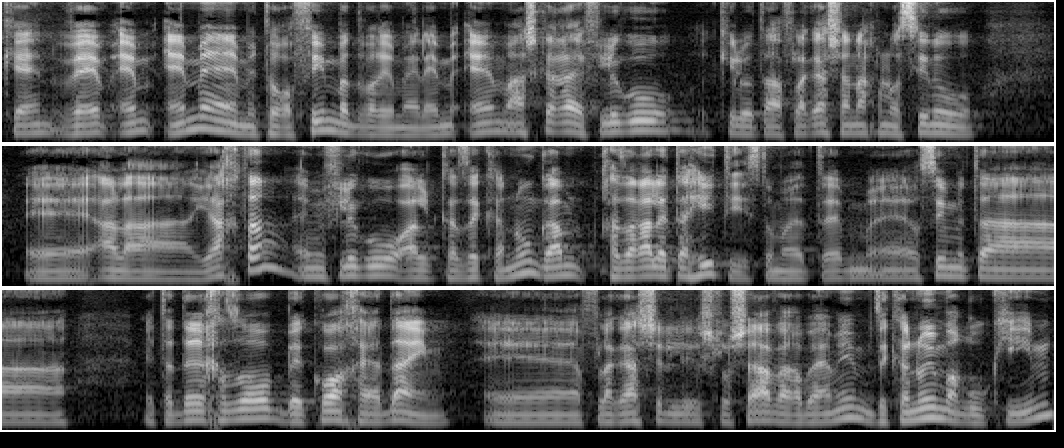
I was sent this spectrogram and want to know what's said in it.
כן, והם הם, הם, הם מטורפים בדברים האלה, הם, הם אשכרה הפליגו, כאילו את ההפלגה שאנחנו עשינו על היאכטה, הם הפליגו על כזה קנו, גם חזרה לתהיטי, זאת אומרת, הם אה, עושים את את הדרך הזו בכוח הידיים. אה, הפלגה של שלושה וארבעה ימים, זה קנויים ארוכים,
